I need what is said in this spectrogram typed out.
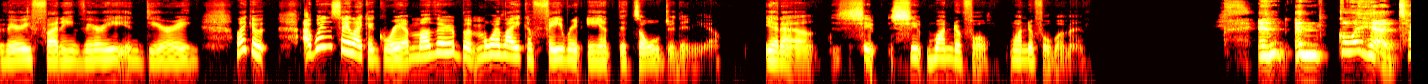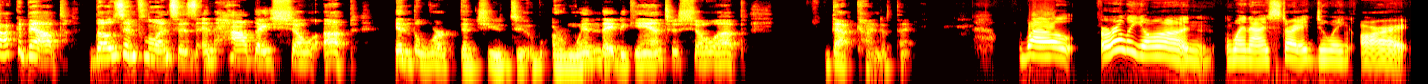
very funny, very endearing. Like a, I wouldn't say like a grandmother, but more like a favorite aunt that's older than you. You know, she, she, wonderful, wonderful woman. And and go ahead, talk about those influences and how they show up in the work that you do or when they began to show up, that kind of thing. Well, early on when I started doing art,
